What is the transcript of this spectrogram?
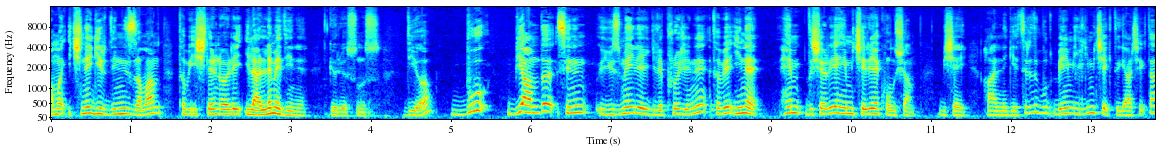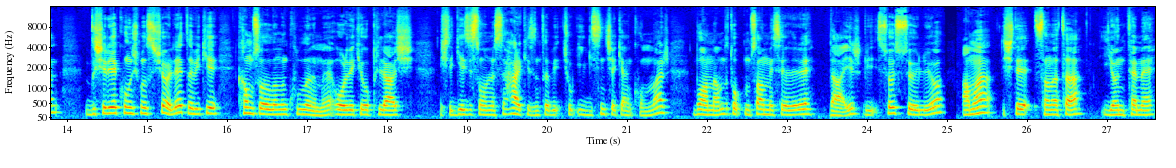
Ama içine girdiğiniz zaman tabii işlerin öyle ilerlemediğini görüyorsunuz diyor. Bu bir anda senin yüzmeyle ilgili projeni tabii yine hem dışarıya hem içeriye konuşan bir şey haline getirdi. Bu benim ilgimi çekti gerçekten. Dışarıya konuşması şöyle tabii ki kamusal alanın kullanımı, oradaki o plaj, işte gezi sonrası herkesin tabii çok ilgisini çeken konular bu anlamda toplumsal meselelere dair bir söz söylüyor. Ama işte sanata, yönteme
